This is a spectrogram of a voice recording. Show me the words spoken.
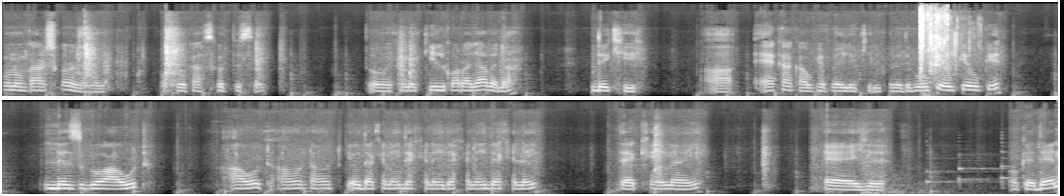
কোনো কাজ করে না কেন? ওকে কাজ করতেছে। তো এখানে কিল করা যাবে না। দেখি। একা কাউকে পাইলে কিল করে দেবো। Okay okay okay. Let's go out out out out কেউ দেখে নাই দেখে নাই দেখে নাই দেখে নাই। দেখে নাই। এই যে। ওকে, দেন।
